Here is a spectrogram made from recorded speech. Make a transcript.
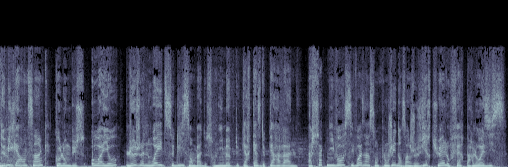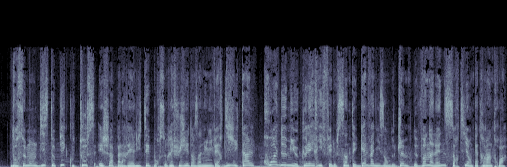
2045, Columbus, Ohio, le jeune Wade se glisse en bas de son immeuble de carcasse de caravane. À chaque niveau, ses voisins sont plongés dans un jeu virtuel offert par l'Oasis. Dans ce monde dystopique où tous échappent à la réalité pour se réfugier dans un univers digital, quoi de mieux que les riffs et le synthé galvanisant de Jump de Van Halen sorti en 83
